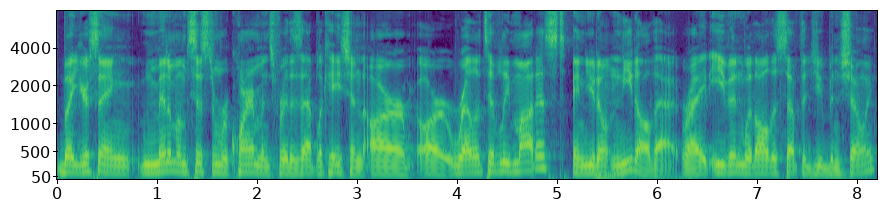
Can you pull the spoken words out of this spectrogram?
But you're saying minimum system requirements for this application are are relatively modest, and you don't need all that, right? Even with all the stuff that you've been showing.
